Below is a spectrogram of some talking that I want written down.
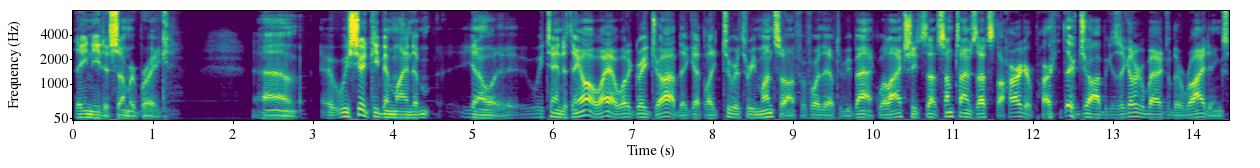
they need a summer break. Uh, we should keep in mind that you know we tend to think, oh wow, what a great job! They get like two or three months off before they have to be back. Well, actually, sometimes that's the harder part of their job because they got to go back to their ridings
